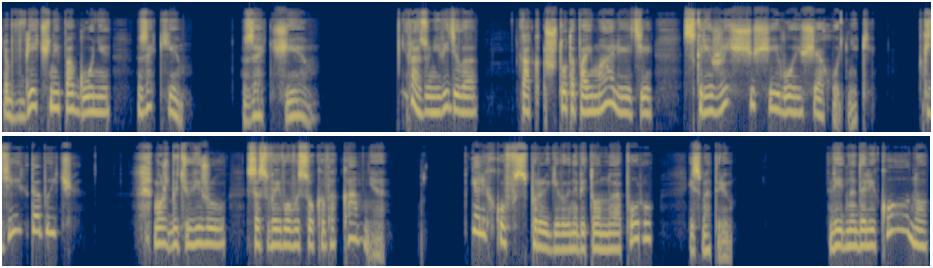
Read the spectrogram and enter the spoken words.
в вечной погоне за кем? Зачем? Ни разу не видела, как что-то поймали эти скрежещущие воющие охотники. Где их добыча? Может быть, увижу со своего высокого камня? Я легко вспрыгиваю на бетонную опору и смотрю. Видно далеко, но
